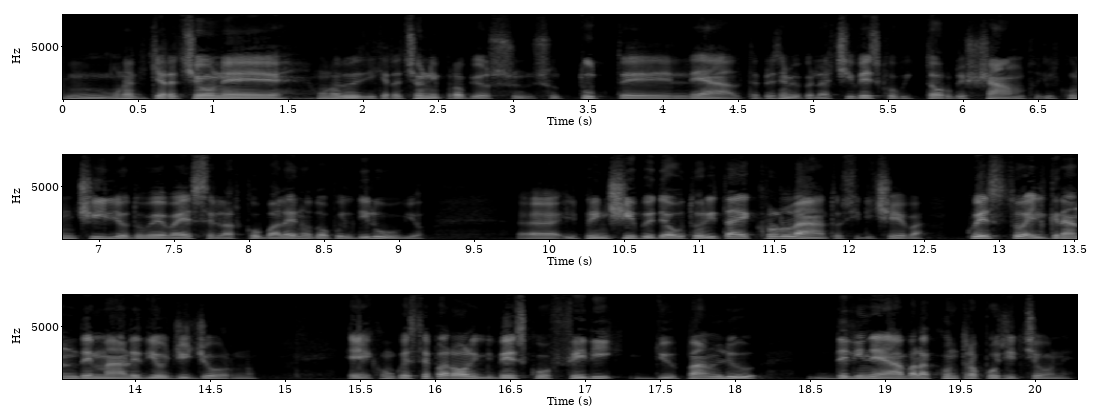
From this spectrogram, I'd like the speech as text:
Mm, una dichiarazione, una o due dichiarazioni proprio su, su, tutte le altre, per esempio per l'arcivescovo Victor de Champs il concilio doveva essere l'arcobaleno dopo il diluvio. Eh, il principio di autorità è crollato, si diceva, questo è il grande male di oggigiorno. E con queste parole il vescovo Félix Dupin-Lu delineava la contrapposizione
